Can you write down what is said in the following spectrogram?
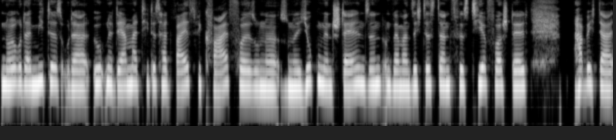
Neurodermitis oder irgendeine Dermatitis hat, weiß, wie qualvoll so eine, so eine juckenden Stellen sind. Und wenn man sich das dann fürs Tier vorstellt, habe ich da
